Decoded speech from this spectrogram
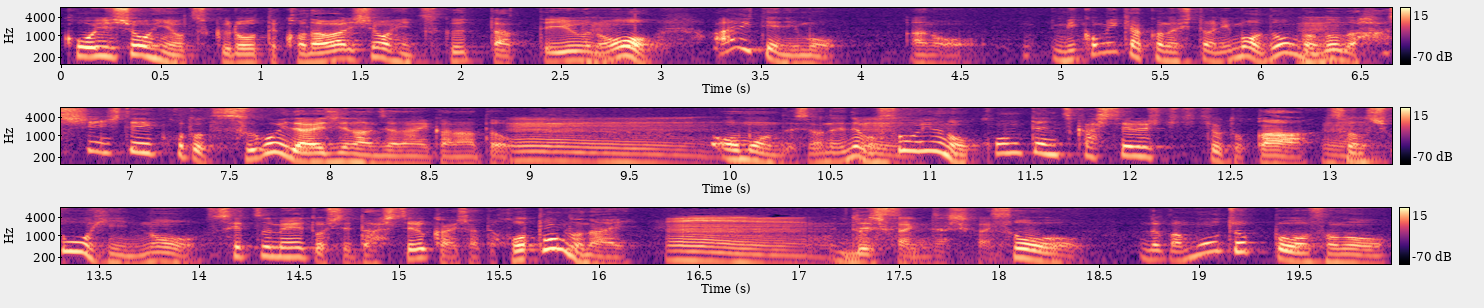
こういう商品を作ろうってこだわり商品作ったっていうのを相手にもあの見込み客の人にもどんどんどんどん発信していくことってすごい大事なんじゃないかなと思うんですよね。でもそういうのをコンテンツ化してる人とか、その商品の説明として出してる会社ってほとんどないです。確かに確かに。そうだからもうちょっとその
